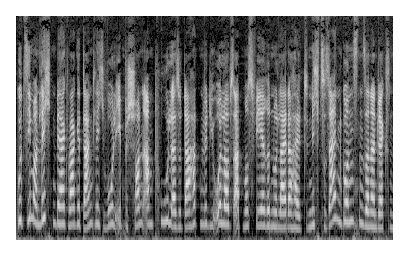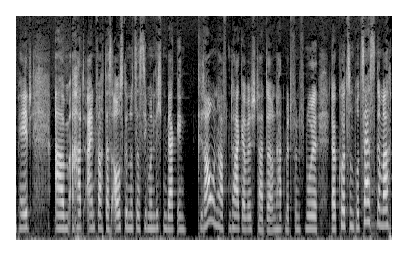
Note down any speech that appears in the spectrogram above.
Gut, Simon Lichtenberg war gedanklich wohl eben schon am Pool. Also da hatten wir die Urlaubsatmosphäre, nur leider halt nicht zu seinen Gunsten, sondern Jackson Page ähm, hat einfach das ausgenutzt, dass Simon Lichtenberg in grauenhaften Tag erwischt hatte und hat mit 5-0 da kurzen Prozess gemacht.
